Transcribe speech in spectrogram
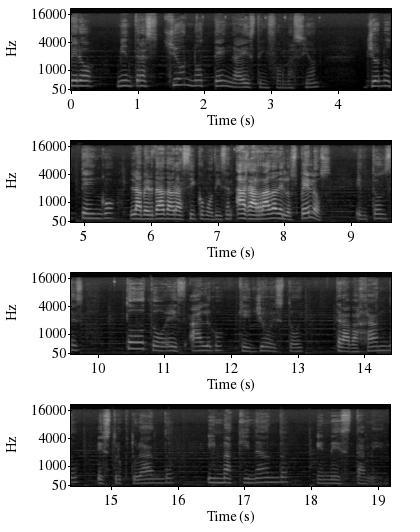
pero Mientras yo no tenga esta información, yo no tengo la verdad ahora sí como dicen, agarrada de los pelos. Entonces, todo es algo que yo estoy trabajando, estructurando y maquinando en esta mente.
